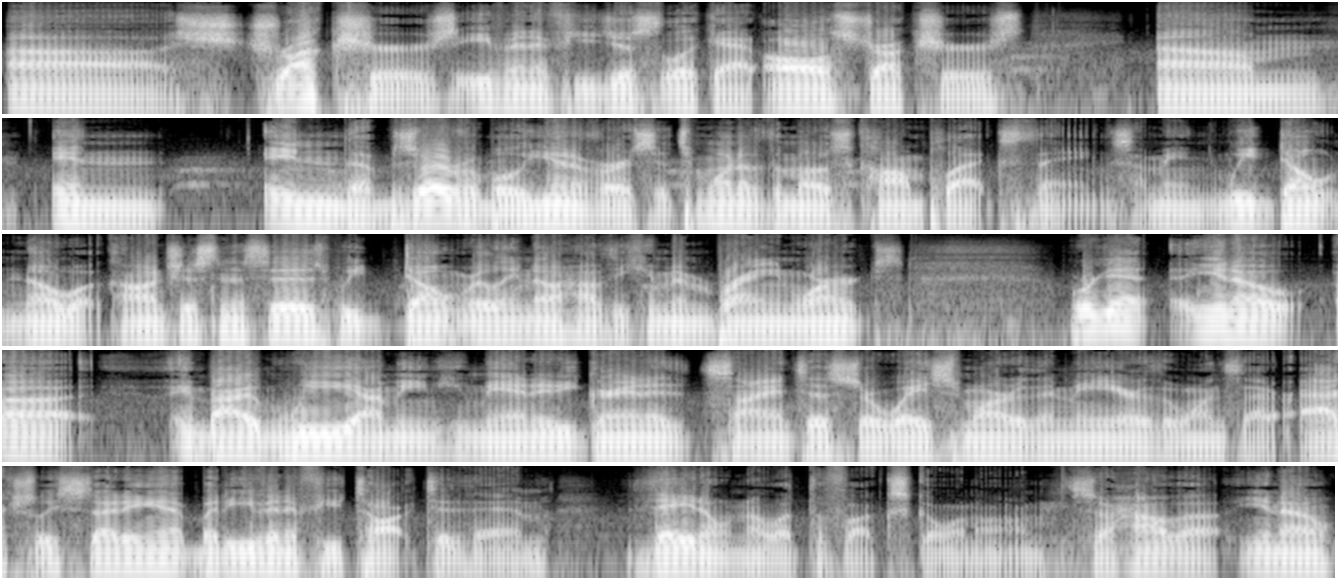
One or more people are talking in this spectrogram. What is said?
uh, structures, even if you just look at all structures um, in in the observable universe, it's one of the most complex things. I mean, we don't know what consciousness is. We don't really know how the human brain works. We're getting, you know, uh, and by we, I mean humanity. Granted, scientists are way smarter than me, are the ones that are actually studying it. But even if you talk to them, they don't know what the fuck's going on. So how the, you know,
